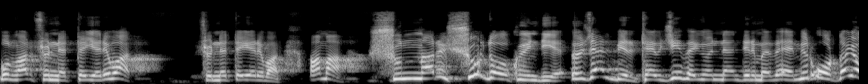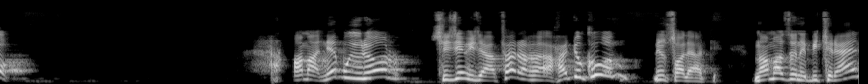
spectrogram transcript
Bunlar sünnette yeri var. Sünnette yeri var. Ama şunları şurada okuyun diye özel bir tevcih ve yönlendirme ve emir orada yok. Ama ne buyuruyor? Sizin izâ feraha ahadukum min salati. Namazını bitiren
